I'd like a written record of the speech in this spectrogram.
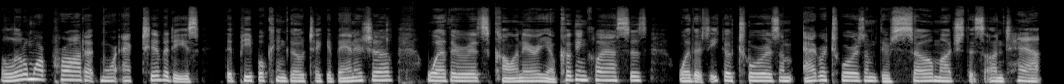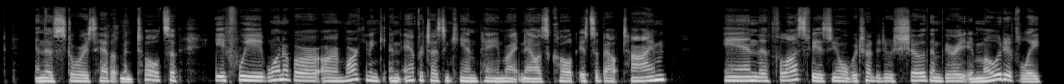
a little more product, more activities that people can go take advantage of, whether it's culinary, you know, cooking classes, whether it's ecotourism, agritourism. There's so much that's untapped and those stories haven't been told. So if we, one of our, our marketing and advertising campaign right now is called It's About Time. And the philosophy is, you know, what we're trying to do is show them very emotively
